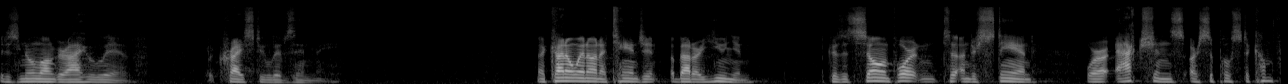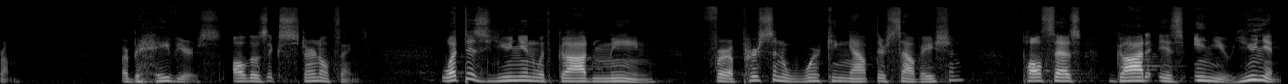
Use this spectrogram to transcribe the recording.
It is no longer I who live, but Christ who lives in me. I kind of went on a tangent about our union because it's so important to understand where our actions are supposed to come from, our behaviors, all those external things. What does union with God mean for a person working out their salvation? Paul says, God is in you. Union.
